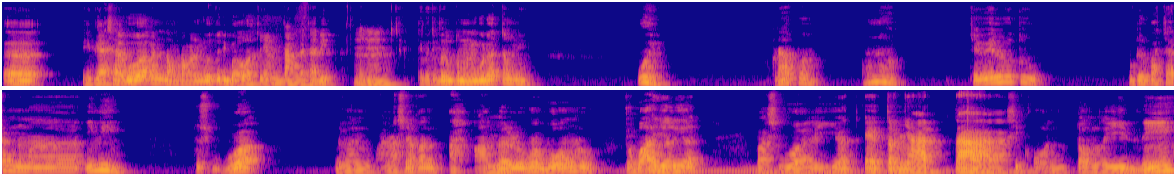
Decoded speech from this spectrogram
eh ya biasa gua kan nongkrongan gua tuh di bawah tuh yang tangga tadi. Hmm. Tiba-tiba tuh temen gua datang nih. Woi. Kenapa? Oh no. Cewek lu tuh udah pacaran sama ini. Terus gua dengan panasnya kan ah kagak lu mah bohong lu. Coba aja Hmm. lihat. Pas gua lihat eh ternyata si kontol ini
